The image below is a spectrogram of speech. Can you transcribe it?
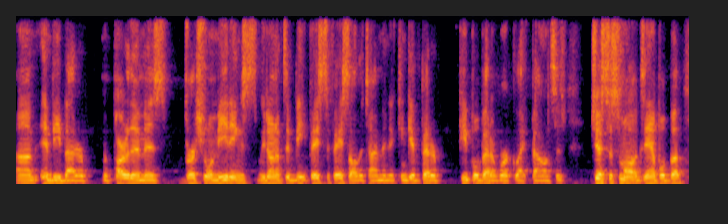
um, and be better. But part of them is virtual meetings. We don't have to meet face to face all the time, and it can give better people better work life balances just a small example, but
